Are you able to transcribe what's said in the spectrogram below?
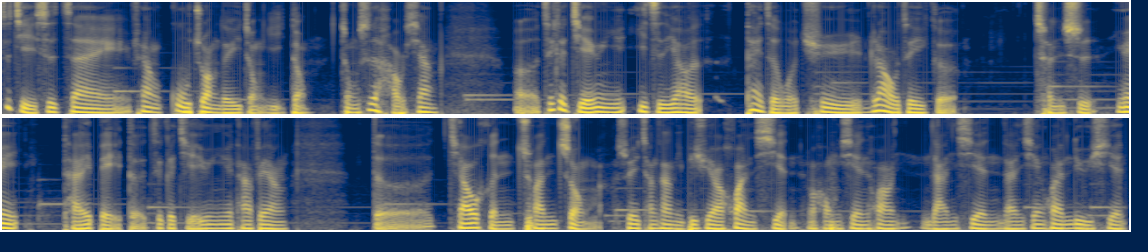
自己是在非常固状的一种移动，总是好像，呃，这个捷运一直要带着我去绕这个城市，因为台北的这个捷运，因为它非常的交横穿纵嘛，所以常常你必须要换线，红线换蓝线，蓝线换绿线，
